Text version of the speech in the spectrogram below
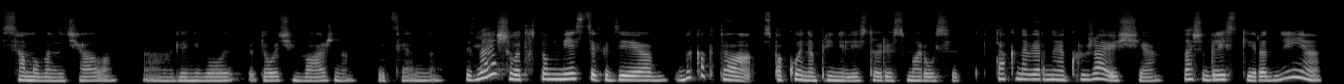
с самого начала. А, Для него это очень важно и ценно. Ты знаешь, вот в том месте, где мы как-то спокойно приняли историю с Марусей, так, наверное, окружающие, наши близкие, родные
